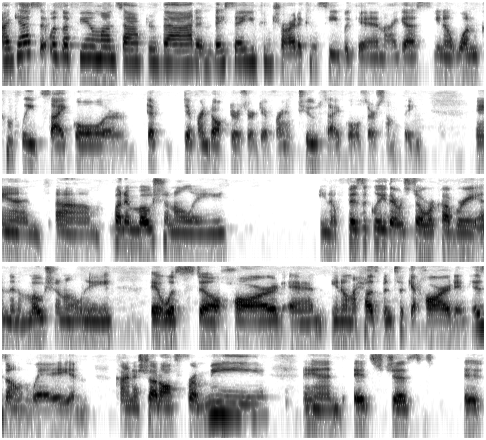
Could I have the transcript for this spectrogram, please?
I guess it was a few months after that, and they say you can try to conceive again. I guess you know one complete cycle, or di- different doctors are different, two cycles or something. And um, but emotionally, you know, physically there was still recovery, and then emotionally it was still hard and you know my husband took it hard in his own way and kind of shut off from me and it's just it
